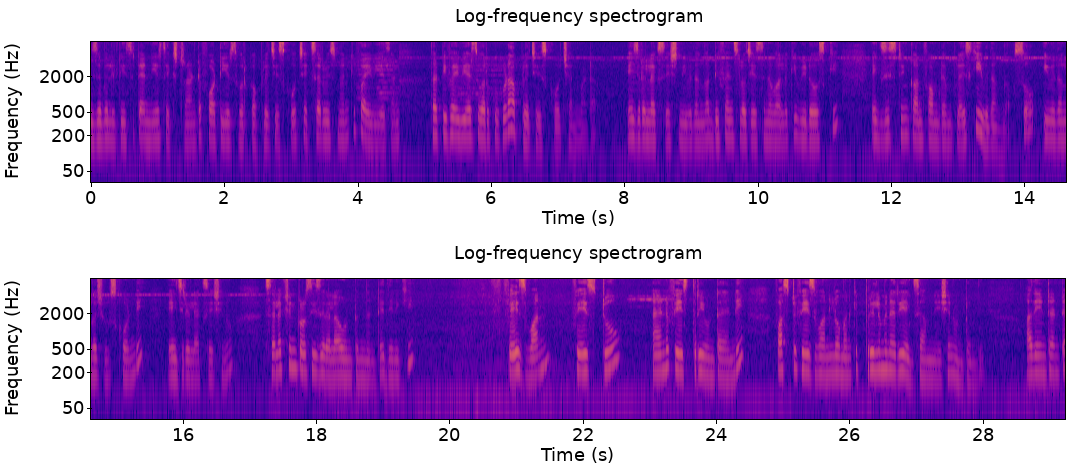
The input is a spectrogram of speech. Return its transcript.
disabilities ten years extra అంటే ఫార్టీ ఇయర్స్ వరకు అప్లై చేసుకోవచ్చు. ఎక్స్ సర్వీస్ మ్యాన్కి ఫైవ్ ఇయర్స్ అంటే థర్టీ ఫైవ్ ఇయర్స్ వరకు కూడా అప్లై చేసుకోవచ్చు అనమాట ఏజ్ రిలాక్సేషన్ ఈ విధంగా డిఫెన్స్లో చేసిన వాళ్ళకి విడోస్కి ఎగ్జిస్టింగ్ కన్ఫర్మ్డ్ ఎంప్లాయీస్కి ఈ విధంగా. సో ఈ విధంగా చూసుకోండి ఏజ్ రిలాక్సేషను. సెలక్షన్ ప్రొసీజర్ ఎలా ఉంటుందంటే దీనికి phase one phase two and phase three ఉంటాయండి. ఫస్ట్ ఫేజ్ వన్లో మనకి ప్రిలిమినరీ ఎగ్జామినేషన్ ఉంటుంది. అదేంటంటే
